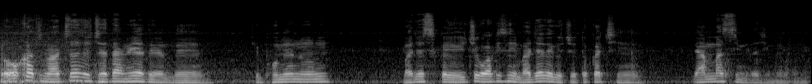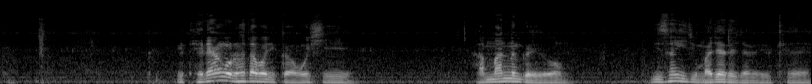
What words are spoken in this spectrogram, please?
똑같이 맞춰서 재단을 해야 되는데 지금 보면은 맞았을까요? 이쪽 와키선이 맞아야 되겠죠 똑같이 근데 안 맞습니다 지금 여기 보니까. 대량으로 하다 보니까 옷이 안 맞는 거예요. 이 선이 지금 맞아야 되잖아요 이렇게.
